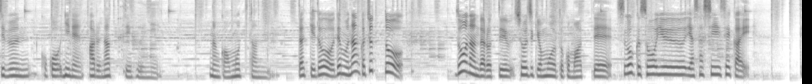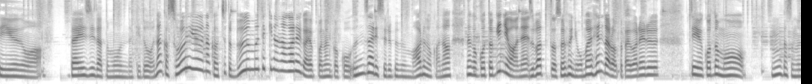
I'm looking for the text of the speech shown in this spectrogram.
自分ここ2年あるなっていう風になんか思ってたんだけどでもなんかちょっとどうなんだろうっていう正直思うとこもあってすごくそういう優しい世界っていうのは大事だと思うんだけどなんかそういうなんかちょっとブーム的な流れがやっぱなんかこううんざりする部分もあるのかな。なんかこう時にはねズバッとそういう風に「お前変だろ」とか言われるっていうこともなんかその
